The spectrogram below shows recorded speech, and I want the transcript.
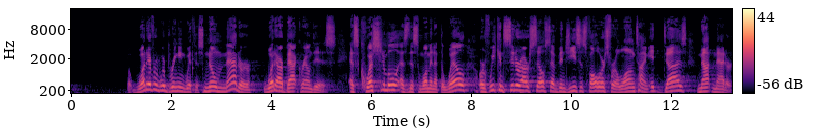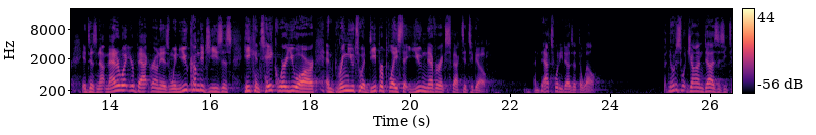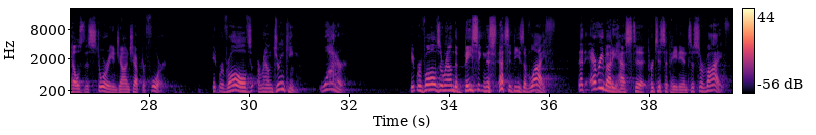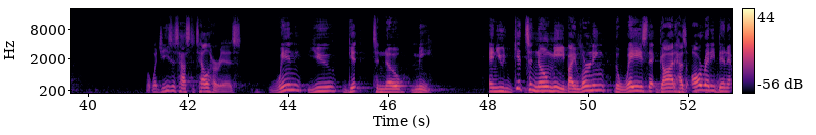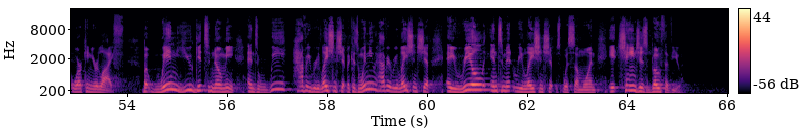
But whatever we're bringing with us, no matter what our background is, as questionable as this woman at the well, or if we consider ourselves to have been Jesus followers for a long time, it does not matter. It does not matter what your background is. When you come to Jesus, He can take where you are and bring you to a deeper place that you never expected to go. And that's what He does at the well. But notice what John does as he tells this story in John chapter 4. It revolves around drinking water, it revolves around the basic necessities of life that everybody has to participate in to survive. But what Jesus has to tell her is when you get to know me, and you get to know me by learning the ways that God has already been at work in your life but when you get to know me, and we have a relationship, because when you have a relationship, a real intimate relationship with someone, it changes both of you.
